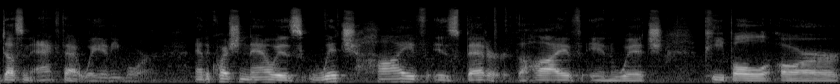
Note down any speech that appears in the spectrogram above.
doesn't act that way anymore and the question now is which hive is better? The hive in which people are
